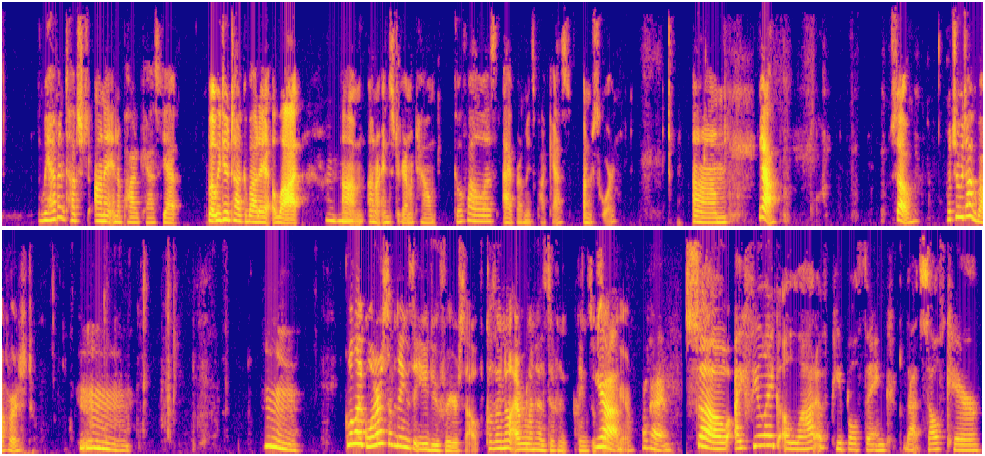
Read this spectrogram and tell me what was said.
we haven't touched on it in a podcast yet, but we do talk about it a lot Mhm. um, on our Instagram account. Go follow us at Girl Meets Podcast underscore. Um, yeah. So, what should we talk about first? Hmm. Hmm. Well, like, what are some things that you do for yourself? Because I know everyone has different things of Yeah. self care. Okay. So I feel like a lot of people think that self care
